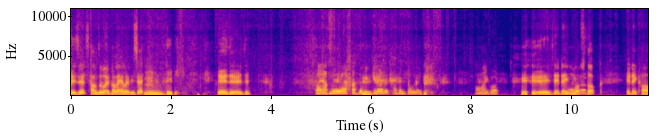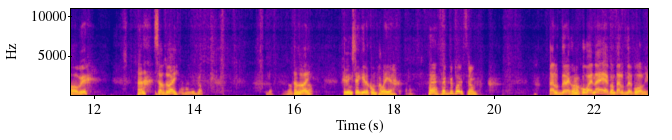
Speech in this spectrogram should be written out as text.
এই যে শামসু ভাই ফেলা হেলা দিছে। এই যে এই যে। ভাই আপনি এই অসাধ্য কীভাবে সাধন করলেন? ও মাই গড এই যে এটাই মস্তক। এটাই খাওয়া হবে। হ্যাঁ ভাই? ভাই ফিলিংসটা কীরকম ফালাইয়া? হ্যাঁ হেভি পরিশ্রম। তালুকদার এখনও কোবায় নাই? এখন তালুকদার কোবাবে?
